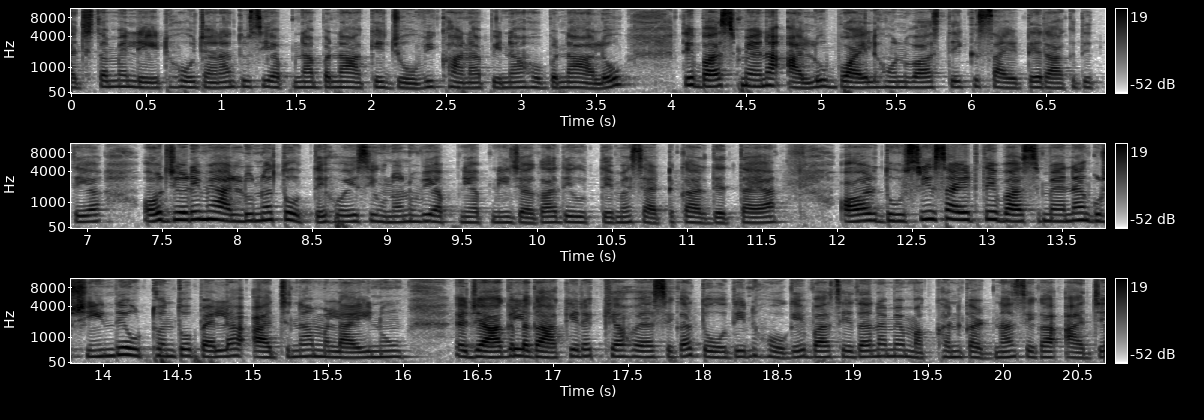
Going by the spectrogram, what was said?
ਅੱਜ ਤਾਂ ਮੈਂ ਲੇਟ ਹੋ ਜਾਣਾ, ਤੁਸੀਂ ਆਪਣਾ ਬਣਾ ਕੇ ਜੋ ਵੀ ਖਾਣਾ ਪੀਣਾ ਹੋ ਬਣਾ ਲਓ। ਤੇ ਬਸ ਮੈਂ ਨਾ ਆਲੂ ਬੋਇਲ ਹੋਣ ਵਾਸਤੇ ਇੱਕ ਸਾਈਡ ਤੇ ਰੱਖ ਦਿੱਤੇ ਆ ਔਰ ਜਿਹੜੇ ਮੈਂ ਆਲੂ ਨਾ ਧੋਤੇ ਹੋਏ ਸੀ, ਉਹਨਾਂ ਨੂੰ ਵੀ ਆਪਣੀ ਆਪਣੀ ਜਗ੍ਹਾ ਦੇ ਉੱਤੇ ਮੈਂ ਸੈੱਟ ਕਰ ਦਿੱਤਾ ਆ। ਔਰ ਦੂਸਰੀ ਸਾਈਡ ਤੇ ਬਸ ਮੈਂ ਨਾ ਗੁਰਸ਼ੀਨ ਦੇ ਉੱਠਣ ਤੋਂ ਪਹਿਲਾਂ ਅੱਜ ਨਾ ਮਲਾਈ ਨੂੰ ਜਾਗ ਲਗਾ ਕੇ ਰੱਖਿਆ ਹੋਇਆ ਸੀਗਾ 2 ਦਿਨ ਹੋ ਗਏ, ਬਸ ਇਹਦਾ ਨਾ ਮੈਂ ਮੱਖਣ ਕੱਢਣਾ ਸੀਗਾ ਅੱਜ।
